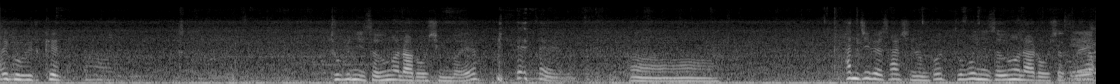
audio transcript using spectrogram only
아이고 이렇게 두 분이서 응원하러 오신 거예요? 어, 한 집에 사시는 분? 두 분이서 응원하러 오셨어요?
